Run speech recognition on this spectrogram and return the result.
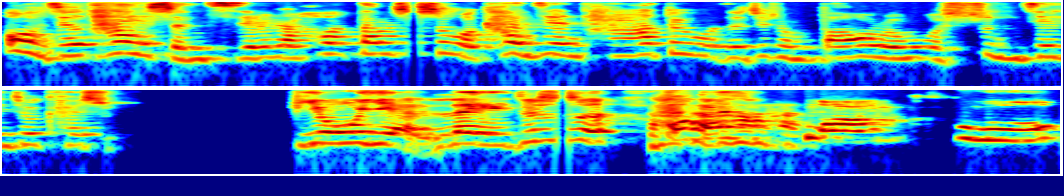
哦，我觉得太神奇了。然后当时我看见他对我的这种包容，我瞬间就开始飙眼泪，就是我开始 狂哭。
